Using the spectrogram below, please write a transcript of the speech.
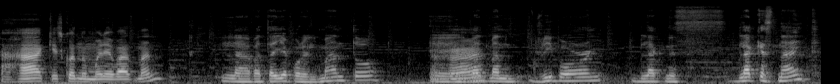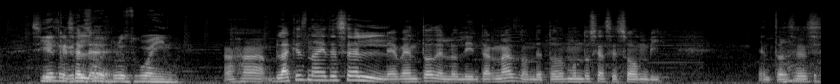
Ajá, que es cuando muere Batman. La batalla por el manto. eh. Batman Reborn. Blackness, Blackest Night. Sí, y el que es regreso el, de Bruce Wayne. Ajá, Blackest Night es el evento de los linternas donde todo el mundo se hace zombie. Entonces,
